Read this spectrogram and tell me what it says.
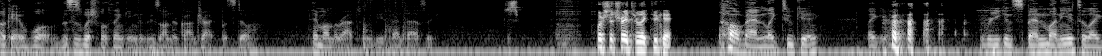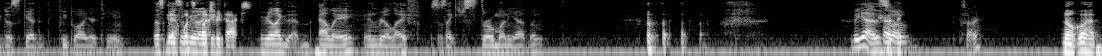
Okay, well, this is wishful thinking because he's under contract, but still, him on the Raptors would be fantastic. Just push the trade through like 2K. Oh man, like 2K, like where you can spend money to like just get people on your team. That's basically yeah, like luxury if, tax. If you're like LA in real life, it's just like just throw money at them. but yeah, so sorry. No, go ahead.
